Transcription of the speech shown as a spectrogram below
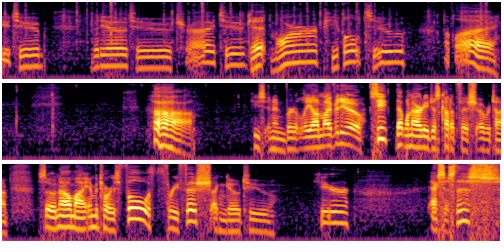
YouTube video to try to get more people to apply. Ha ha ha. He's inadvertently on my video. See, that one already just caught a fish over time. So now my inventory is full with three fish. I can go to here, access this,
